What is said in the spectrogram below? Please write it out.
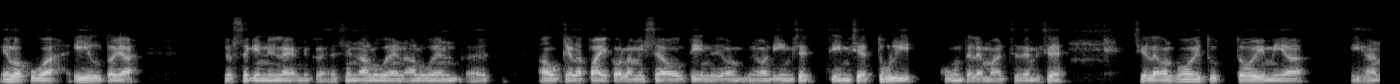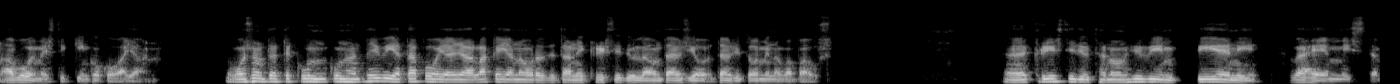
elokuvailtoja jossakin niillä, sen alueen, alueen aukeilla paikoilla, missä oltiin, johon ihmiset, ihmiset tuli kuuntelemaan. Se, se, siellä on voitu toimia ihan avoimestikin koko ajan. Voisi sanoa, että kun, kunhan hyviä tapoja ja lakeja noudatetaan, niin kristityllä on täysi, täysi toiminnanvapaus. Kristitythän on hyvin pieni vähemmistö.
